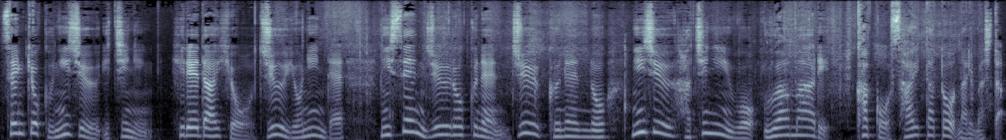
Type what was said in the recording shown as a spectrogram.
選挙区21人、比例代表14人で2016年、19年の28人を上回り過去最多となりました。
